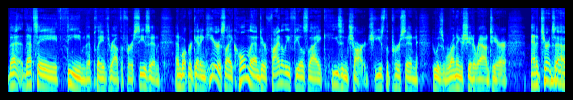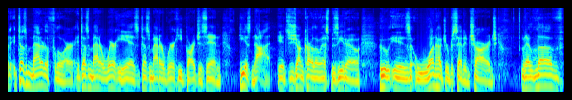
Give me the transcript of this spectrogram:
That that's a theme that played throughout the first season, and what we're getting here is like Homelander finally feels like he's in charge. He's the person who is running shit around here. And it turns out it doesn't matter the floor. It doesn't matter where he is. It doesn't matter where he barges in. He is not. It's Giancarlo Esposito who is 100% in charge. And I love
